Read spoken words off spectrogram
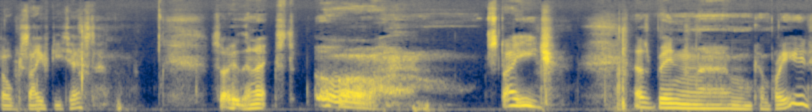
dog safety test. So the next oh, stage has been um, completed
